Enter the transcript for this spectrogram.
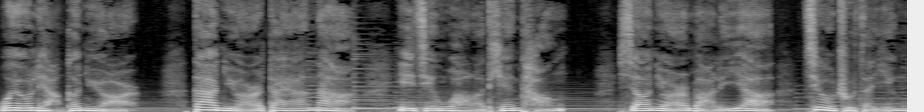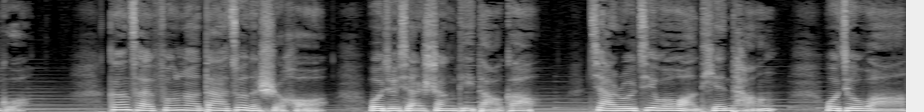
我有两个女儿，大女儿戴安娜已经往了天堂，小女儿玛利亚就住在英国。刚才风浪大作的时候，我就向上帝祷告：假如接我往天堂，我就往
